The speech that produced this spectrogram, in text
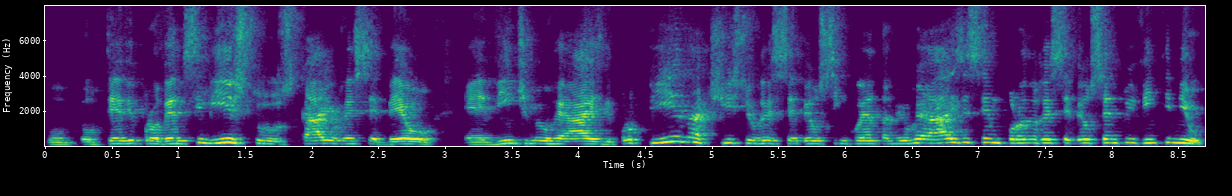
obteve proventos ilícitos, Caio recebeu é, 20 mil reais de propina, Tício recebeu 50 mil reais e Semprônio recebeu 120 mil.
